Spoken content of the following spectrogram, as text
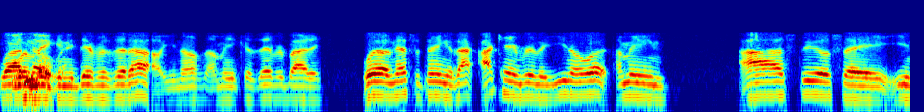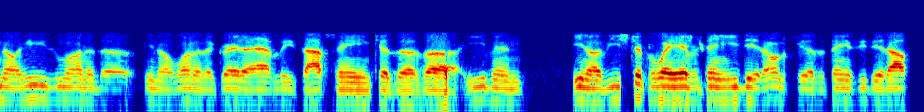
Well, wouldn't know. make any difference at all. You know, I mean, because everybody. Well, and that's the thing is, I I can't really. You know what? I mean, I still say, you know, he's one of the, you know, one of the greater athletes I've seen because of uh even, you know, if you strip away everything he did on the field, the things he did off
